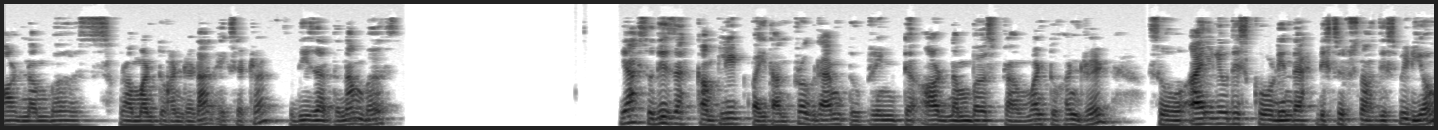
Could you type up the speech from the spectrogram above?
odd numbers from 1 to 100 are etc so these are the numbers. Yeah so this is a complete python program to print odd numbers from 1 to 100 so i'll give this code in the description of this video.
